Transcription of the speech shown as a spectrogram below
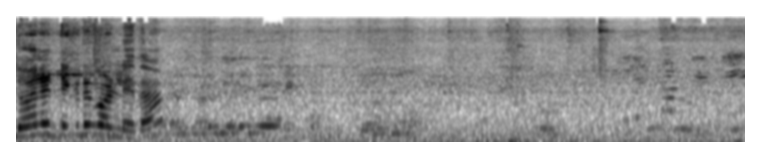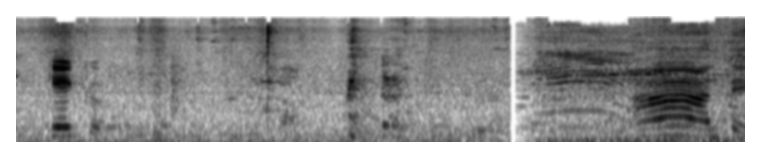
డోనట్ ఇక్కడ కూడా లేదా? కేక్ అంతే.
